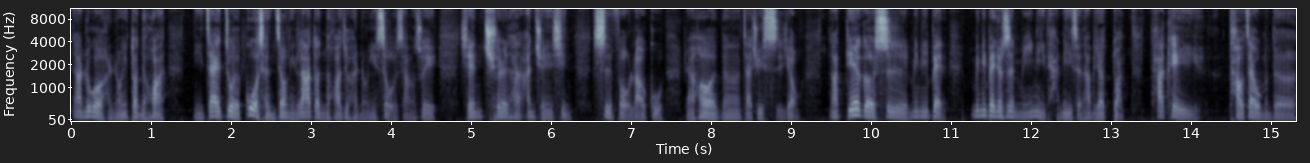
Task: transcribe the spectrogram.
那如果很容易断的话，你在做的过程中你拉断的话，就很容易受伤。所以先确认它的安全性是否牢固，然后呢再去使用。那第二个是 mini band，mini band 就是迷你弹力绳，它比较短，它可以。套在我们的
